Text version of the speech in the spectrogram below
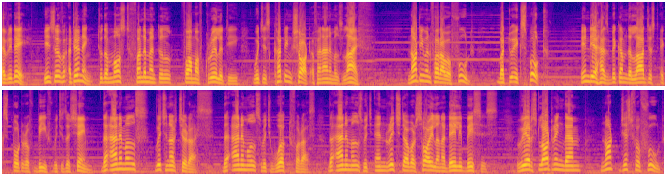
every day. Instead of attending to the most fundamental form of cruelty, which is cutting short of an animal's life, not even for our food, but to export. India has become the largest exporter of beef, which is a shame. The animals which nurtured us, the animals which worked for us, the animals which enriched our soil on a daily basis, we are slaughtering them not just for food,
